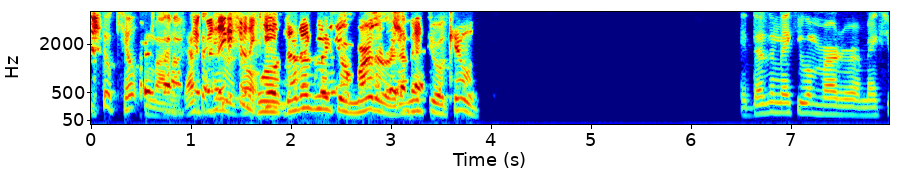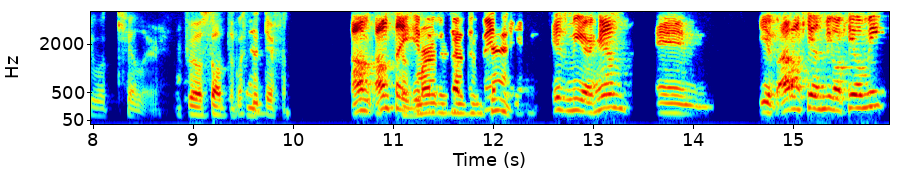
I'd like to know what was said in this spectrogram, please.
You still killed somebody. That's If the a end nigga tryna result. kill- Well, that doesn't make you a murderer. That makes you a killer. It doesn't make you a murderer. It makes you a killer. Feel self What's the difference? I'm, I'm saying 'Cause if murder it's self defense, it's me or him, and if I don't kill him, he gonna kill me.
